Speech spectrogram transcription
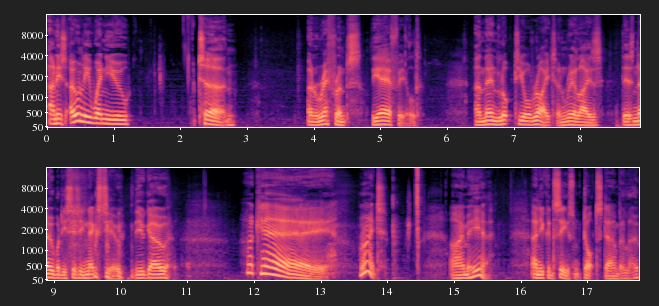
And it's only when you turn and reference the airfield, and then look to your right and realise there's nobody sitting next to you that you go, okay, right, I'm here. And you can see some dots down below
